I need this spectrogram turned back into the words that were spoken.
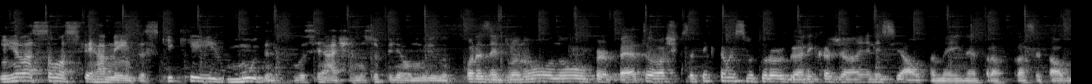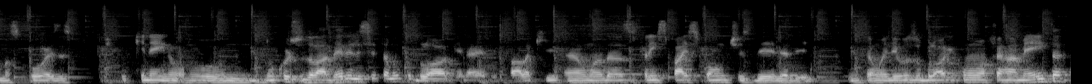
Em relação às ferramentas, o que, que muda, você acha, na sua opinião, Murilo? Por exemplo, no, no Perpétuo, eu acho que você tem que ter uma estrutura orgânica já inicial também, né? Para acertar algumas coisas que nem no, no, no, curso do Ladeira, ele cita muito blog, né? Ele fala que é uma das principais fontes dele ali. Então, ele usa o blog como uma ferramenta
